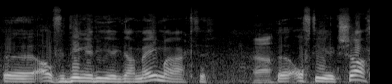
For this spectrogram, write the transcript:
eh, over dingen die ik daar meemaakte. Ja. Eh, of die ik zag.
